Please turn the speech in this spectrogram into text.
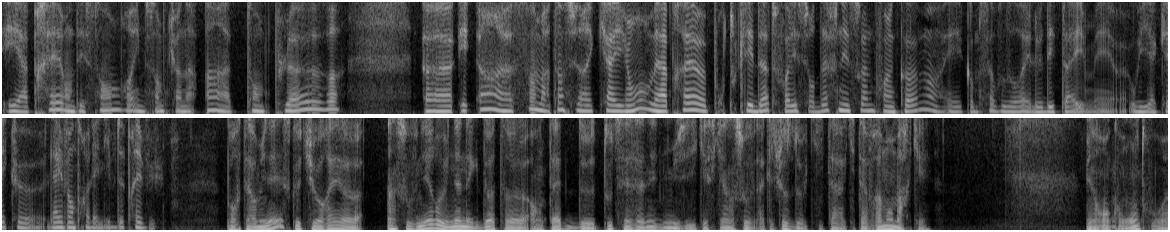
Et après, en décembre, il me semble qu'il y en a un à Templeuve. Euh, et un à Saint-Martin-sur-Écaillon. Mais après, euh, pour toutes les dates, il faut aller sur daphneswan.com et comme ça, vous aurez le détail. Mais euh, oui, il y a quelques lives entre les livres de prévus. Pour terminer, est-ce que tu aurais un souvenir ou une anecdote en tête de toutes ces années de musique? Est-ce qu'il y a quelque chose qui t'a vraiment marqué? Une rencontre ou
